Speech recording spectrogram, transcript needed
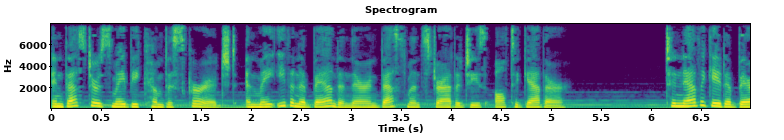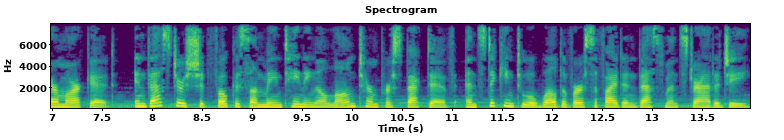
investors may become discouraged and may even abandon their investment strategies altogether. To navigate a bear market, investors should focus on maintaining a long term perspective and sticking to a well diversified investment strategy.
